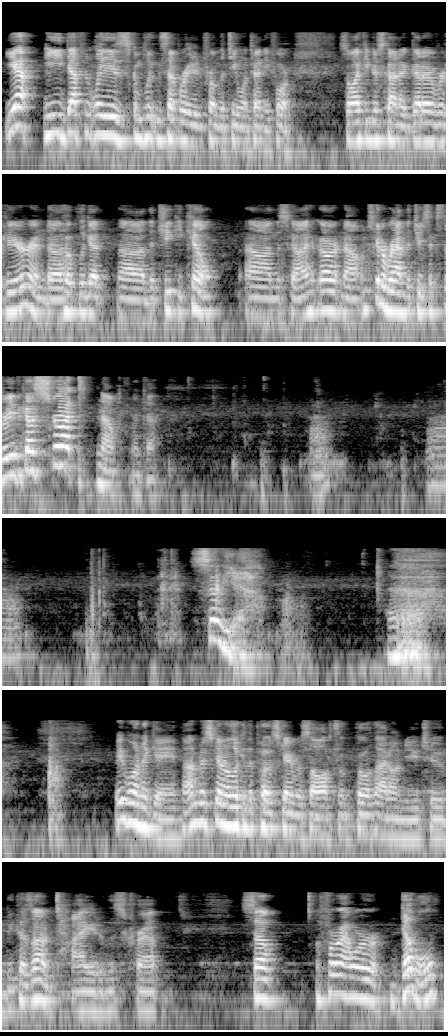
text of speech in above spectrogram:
Yeah, he definitely is completely separated from the T-110E4. So I can just kind of get over here and uh, hopefully get uh, the cheeky kill on this guy. Or no, I'm just going to ram the 263 because strut! No, okay. So yeah. we won a game. I'm just going to look at the post-game results and throw that on YouTube because I'm tired of this crap. So, for our double,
